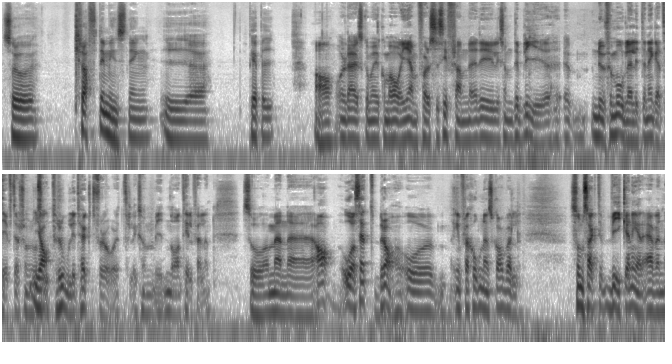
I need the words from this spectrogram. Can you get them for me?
Så kraftig minskning i eh, PPI. Ja, och det där ska man ju komma ihåg. Jämförelsesiffran, det, är liksom, det blir nu förmodligen lite negativt eftersom det var ja. så otroligt högt förra året liksom, vid några tillfällen. Så, men ja, oavsett bra och inflationen ska väl som sagt vika ner även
